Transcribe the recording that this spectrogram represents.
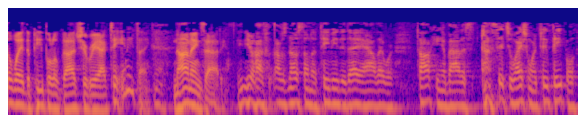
the way the people of God should react to anything. Yeah. Non-anxiety. You know, I, I was noticing on the TV today how they were talking about a situation where two people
